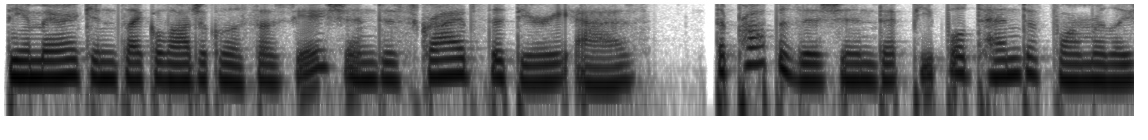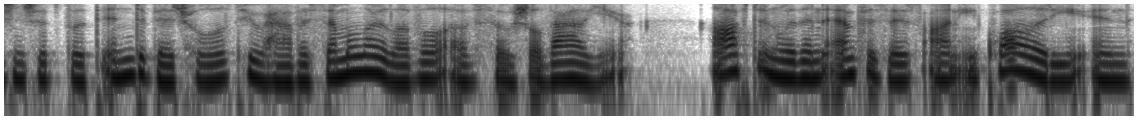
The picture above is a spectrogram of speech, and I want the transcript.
The American Psychological Association describes the theory as the proposition that people tend to form relationships with individuals who have a similar level of social value often with an emphasis on equality in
